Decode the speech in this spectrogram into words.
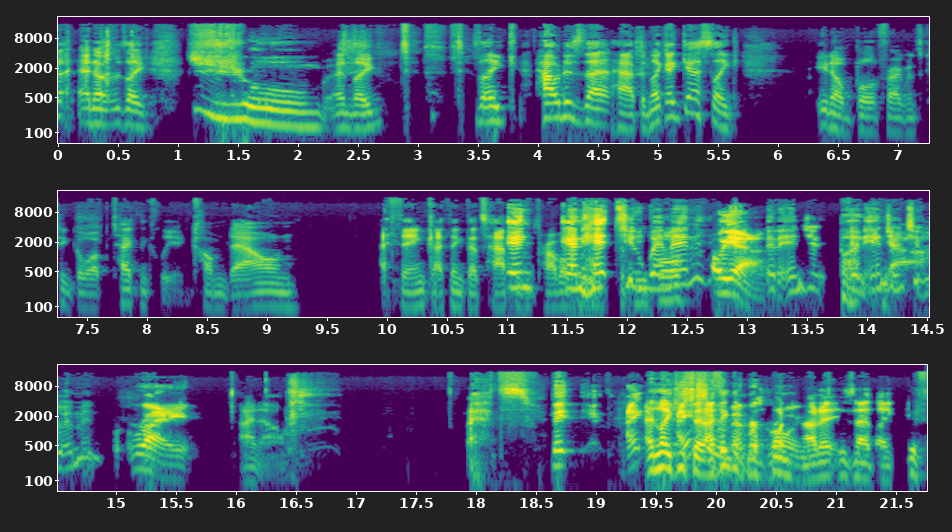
and I was like, zoom, and like, like, how does that happen? Like, I guess like, you know, bullet fragments can go up technically and come down. I think. I think that's happened and, probably. And hit two people. women. Oh yeah, and injured and injured yeah. two women. Right. I know. It's they, I, and like you I said, I think the best point about it is that like if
